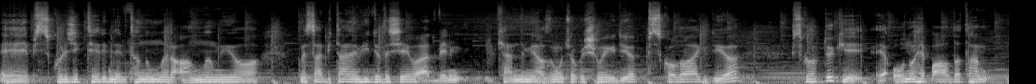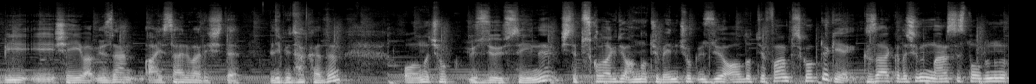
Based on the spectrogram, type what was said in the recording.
e, psikolojik terimleri, tanımları anlamıyor. Mesela bir tane videoda şey vardı, benim kendim yazdım, o çok hoşuma gidiyor. Psikoloğa gidiyor. Psikolog diyor ki e, onu hep aldatan bir e, şeyi var, üzen Aysel var işte, libido kadın. Ona çok üzüyor Hüseyin'i. İşte psikoloğa gidiyor anlatıyor beni çok üzüyor aldatıyor falan. Psikolog diyor ki kız arkadaşının narsist olduğunu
